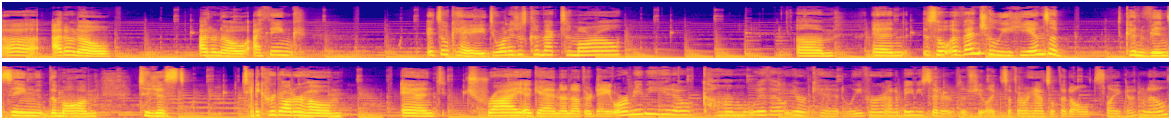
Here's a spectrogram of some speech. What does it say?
uh, I don't know. I don't know. I think it's okay. Do you want to just come back tomorrow? Um, and so eventually he ends up convincing the mom to just take her daughter home and try again another day. Or maybe, you know, come without your kid. Leave her at a babysitter's if she likes to throw hands with adults. Like, I don't know.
